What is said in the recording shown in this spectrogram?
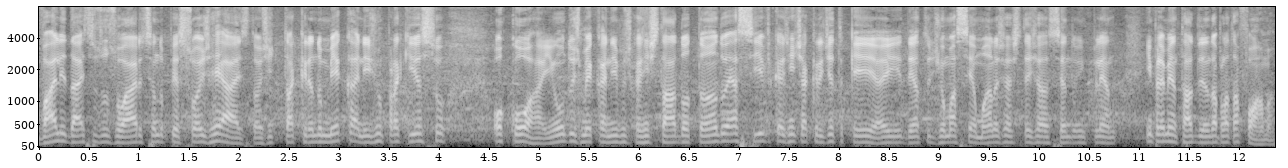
validar esses usuários sendo pessoas reais. Então, a gente está criando um mecanismo para que isso ocorra. E um dos mecanismos que a gente está adotando é a Cívica. A gente acredita que aí dentro de uma semana já esteja sendo implementado dentro da plataforma.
